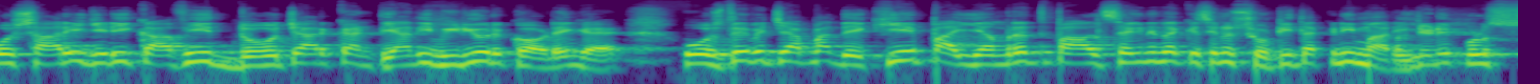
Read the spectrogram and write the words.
ਉਹ ਸਾਰੀ ਜਿਹੜੀ ਕਾਫੀ 2-4 ਘੰਟਿਆਂ ਦੀ ਵੀਡੀਓ ਰਿਕਾਰਡਿੰਗ ਹੈ, ਉਸ ਦੇ ਵਿੱਚ ਆਪਾਂ ਦੇਖੀਏ, ਭਾਈ ਅਮਰਤਪਾਲ ਸਿੰਘ ਨੇ ਤਾਂ ਕਿਸੇ ਨੂੰ ਛੋਟੀ ਤੱਕ ਨਹੀਂ ਮਾਰੀ। ਜਿਹੜੇ ਪੁਲਿਸ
